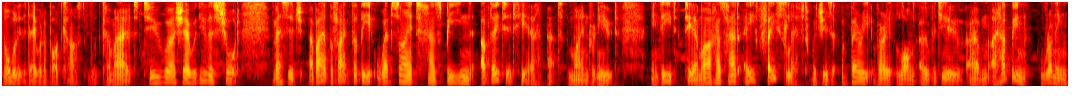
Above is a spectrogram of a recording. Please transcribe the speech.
normally the day when a podcast would come out, to uh, share with you this short message about the fact that the website has been updated here at the Mind Renewed. Indeed, TMR has had a facelift, which is very, very long overdue. Um, I had been running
